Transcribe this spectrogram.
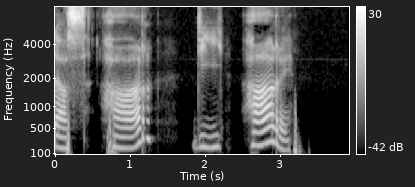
das Haar, die Haare.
